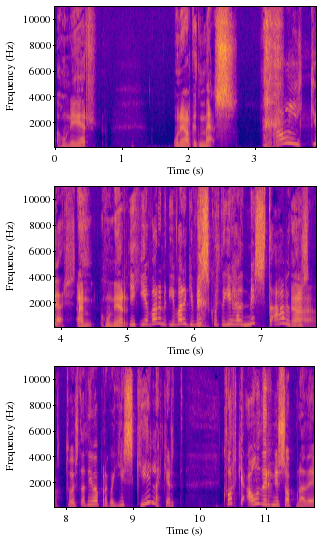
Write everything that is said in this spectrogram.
að hún er hún er algjört mess. Algjört? En hún er ég, ég, var, ég var ekki viss hvort að ég hefði mista af já, ykkur, já, þú veist, að ég var bara eitthvað, ég skil ekkert hvorki áður en ég sopnaði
